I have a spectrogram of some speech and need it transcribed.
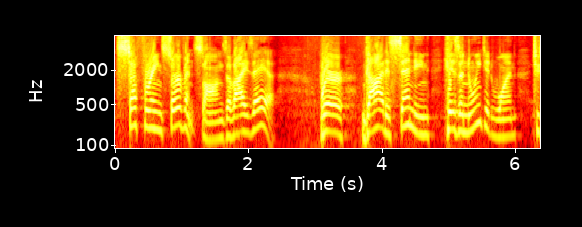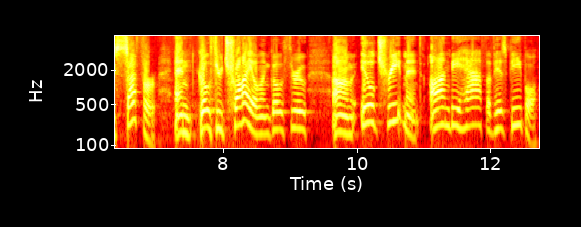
suffering servant songs of Isaiah where God is sending his anointed one to suffer and go through trial and go through um, ill treatment on behalf of his people.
